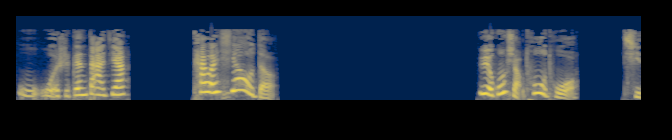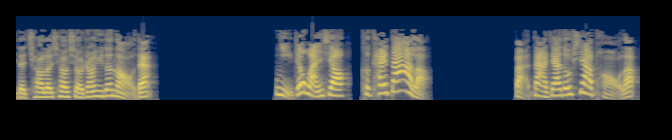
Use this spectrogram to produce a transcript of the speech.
我我是跟大家开玩笑的。”月宫小兔兔气得敲了敲小章鱼的脑袋：“你这玩笑可开大了，把大家都吓跑了。”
